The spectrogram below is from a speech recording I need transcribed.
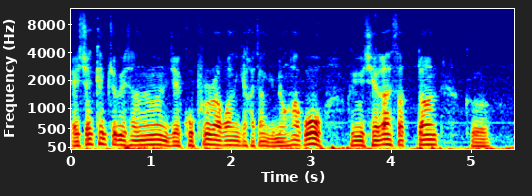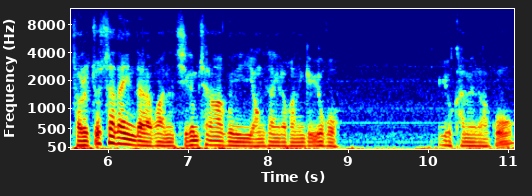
액션캠 쪽에서는 이제 고프로라고 하는 게 가장 유명하고 그리고 제가 썼던 그 저를 쫓아다닌다라고 하는 지금 촬영하고 있는 이 영상이라고 하는 게 요거 요 카메라고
